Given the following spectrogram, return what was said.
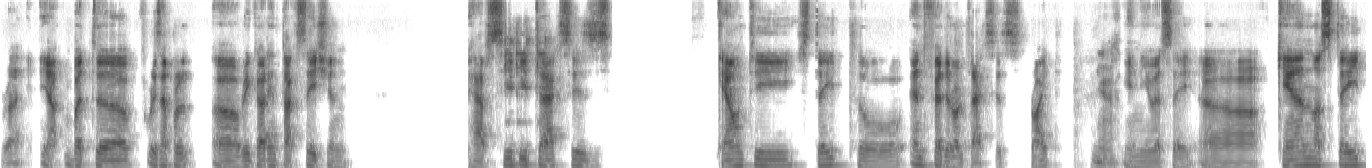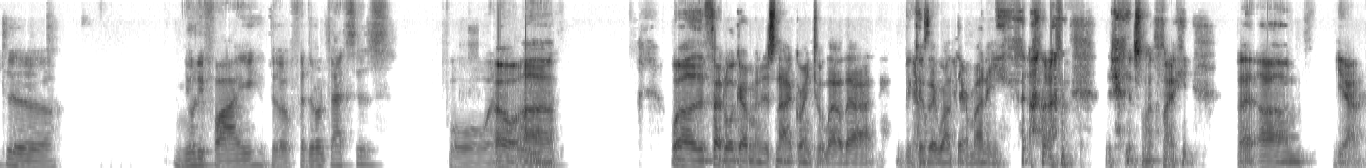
right. Yeah, but uh, for example, uh, regarding taxation, you have city taxes, county, state, or, and federal taxes, right? Yeah. In USA, uh, can a state uh, nullify the federal taxes for? Oh, uh, well, the federal government is not going to allow that because yeah. they want their money. There's no money, but um, yeah.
